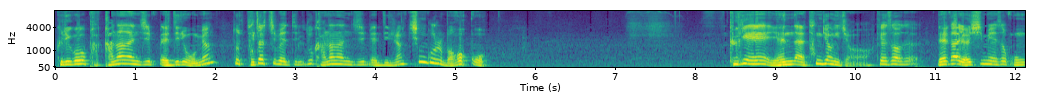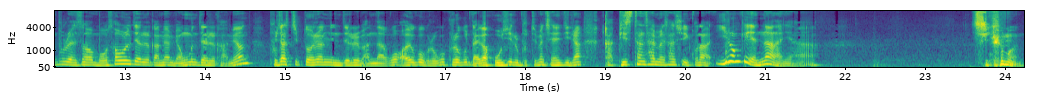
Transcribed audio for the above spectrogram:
그리고 가난한 집 애들이 오면 또 부잣집 애들도 가난한 집 애들이랑 친구를 먹었고 그게 옛날 풍경이죠. 그래서 내가 열심히 해서 공부를 해서 뭐 서울대를 가면 명문대를 가면 부잣집 도련님들을 만나고 어이고 그러고 그러고 내가 고시를 붙으면 쟤네들이랑 비슷한 삶을 살 수 있구나. 이런 게 옛날 아니야. 지금은.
